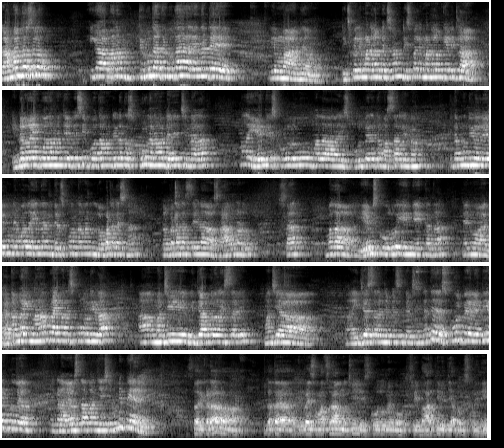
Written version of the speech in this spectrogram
రామాయణ ఇక మనం తిరుగుతా తిరుగుతా ఏంటంటే ఇక మా డిస్పల్లి మండలంకి వచ్చినాం. డిస్పల్లి మండలంకి వెళ్ళి ఇట్లా ఇండల వైపు పోదామని చెప్పేసి పోతా ఉంటే ఒక స్కూల్ కనబడ్డది చిన్నగా. మళ్ళీ ఏంది స్కూలు? మళ్ళీ ఈ స్కూల్ పేరు అయితే మస్తాలు విన్నాం ఇంతకుముందు ఇక్కడ లేకుండే మళ్ళీ ఏందని తెలుసుకుందామని లోపట్లకి వచ్చిన. లోపట్లకి వస్తే ఇక్కడ సార్ ఉన్నాడు. సార్ మళ్ళా ఏం స్కూలు? ఏంది ఏం కదా నేను గతంలో అయినా ప్రైమరీ స్కూల్ ఉంది ఇక్కడ మంచి విద్యాబోధన ఇస్తుంది మంచిగా ఇది చేస్తారని చెప్పేసి తెలిసింది. అయితే స్కూల్ పేరేంటి? ఎప్పుడు ఇక్కడ వ్యవస్థాపన చేసారు మీ పేరేంటి? సార్ ఇక్కడ గత ఇరవై సంవత్సరాల నుంచి స్కూలు మేము శ్రీ భారతీ విద్యా స్కూల్ ఇది.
